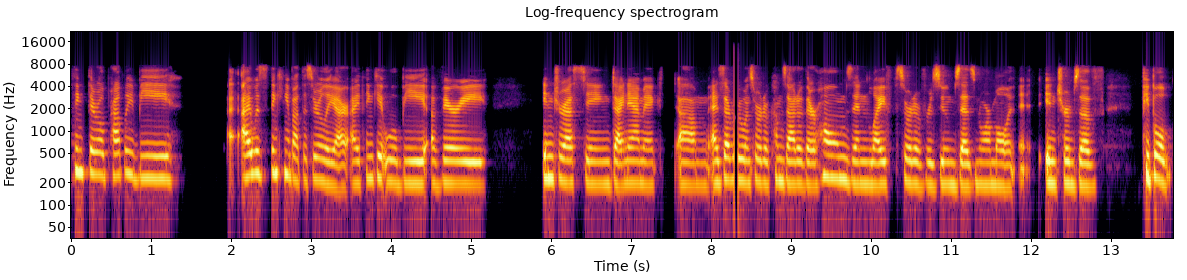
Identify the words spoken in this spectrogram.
think there will probably be, I was thinking about this earlier, I think it will be a very interesting dynamic um, as everyone sort of comes out of their homes and life sort of resumes as normal in, in terms of people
